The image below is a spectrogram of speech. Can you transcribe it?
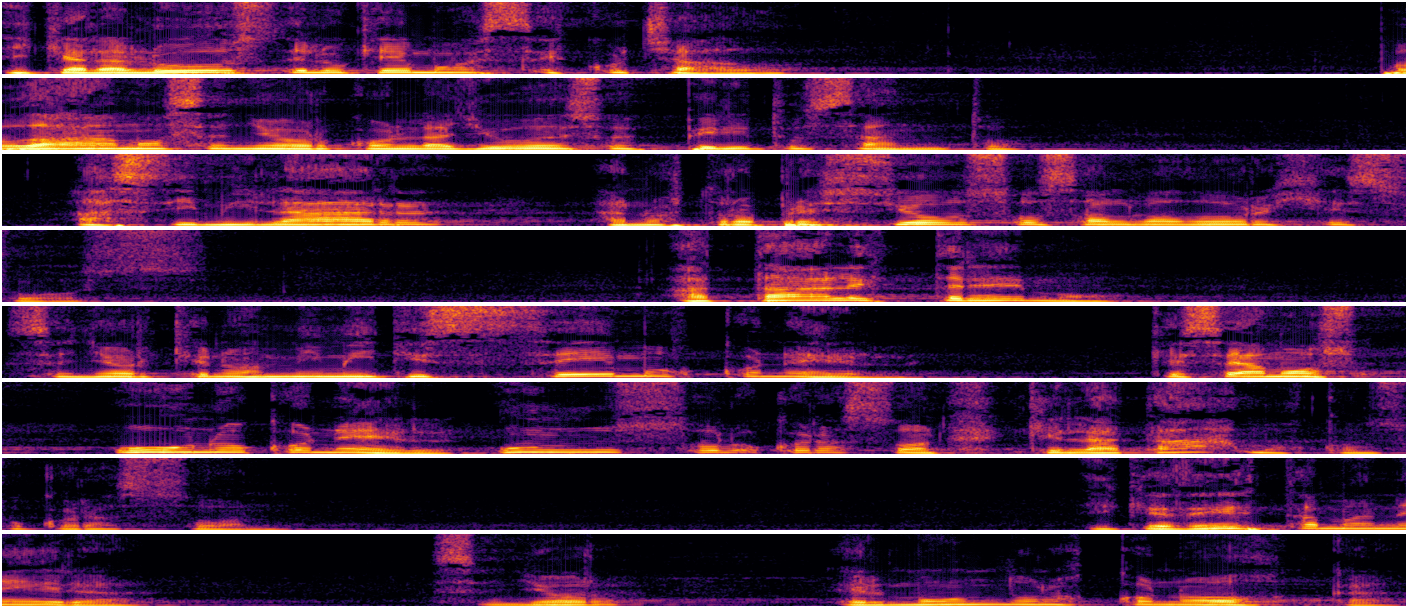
y que a la luz de lo que hemos escuchado podamos, Señor, con la ayuda de su Espíritu Santo, asimilar a nuestro precioso Salvador Jesús a tal extremo, Señor, que nos mimiticemos con Él, que seamos uno con Él, un solo corazón, que latamos con su corazón. Y que de esta manera, Señor, el mundo nos conozca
